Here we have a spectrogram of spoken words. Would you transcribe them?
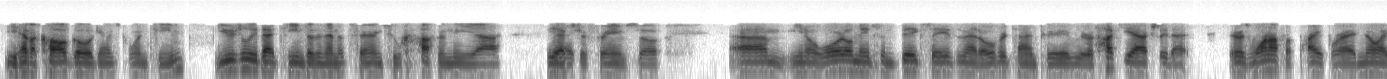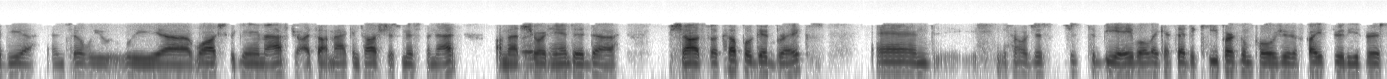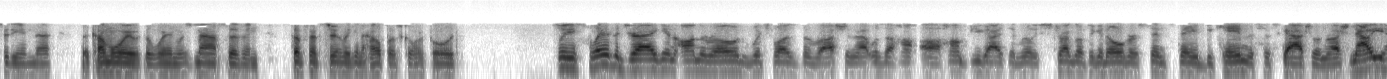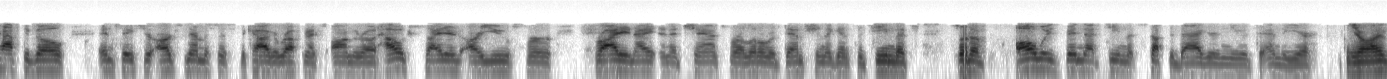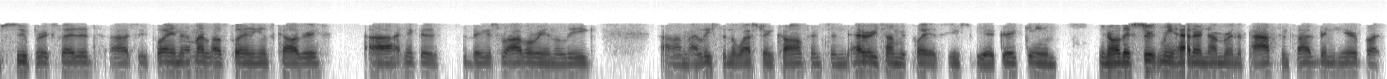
you have a call go against one team, usually that team doesn't end up faring too well in the uh the extra frame. So um, you know, Wardo made some big saves in that overtime period. We were lucky actually that there was one off a pipe where I had no idea until we we uh watched the game after. I thought McIntosh just missed the net on that Right. shorthanded uh shot. So a couple of good breaks and you know, just just to be able, like I said, to keep our composure, to fight through the adversity and uh, to come away with the win was massive and something that's certainly going to help us going forward. So you slayed the dragon on the road, which was the rush, and that was a hump, a hump you guys had really struggled to get over since they became the Saskatchewan Rush. Now you have to go and face your arch nemesis, the Calgary Roughnecks, on the road. How excited are you for Friday night and a chance for a little redemption against a team that's sort of always been that team that stuck the dagger in you to end the year? You know, I'm super excited uh, to be playing them. I love playing against Calgary. Uh, I think they're the biggest rivalry in the league, um, at least in the Western Conference. And every time we play, it seems to be a great game. You know, they've certainly had our number in the past since I've been here, but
